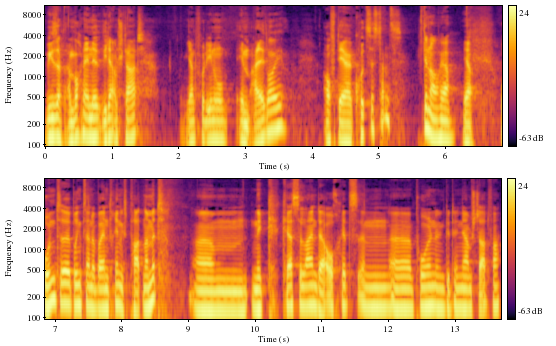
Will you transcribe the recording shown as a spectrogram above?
Wie gesagt, am Wochenende wieder am Start. Jan Frodeno im Allgäu auf der Kurzdistanz. Genau, ja. ja. Und äh, bringt seine beiden Trainingspartner mit. Ähm, Nick Kerstelein, der auch jetzt in äh, Polen in Gdynia am Start war.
